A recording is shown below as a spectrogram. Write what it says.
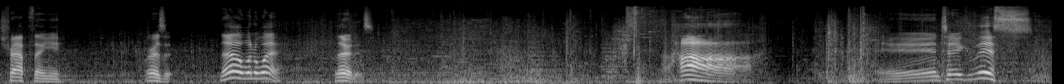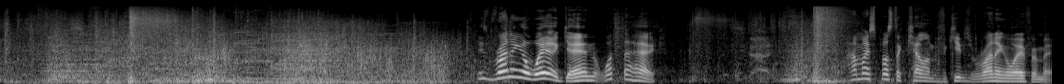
trap thingy. Where is it? No, it went away. There it is. Aha! And take this. He's running away again. What the heck? How am I supposed to kill him if he keeps running away from me?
